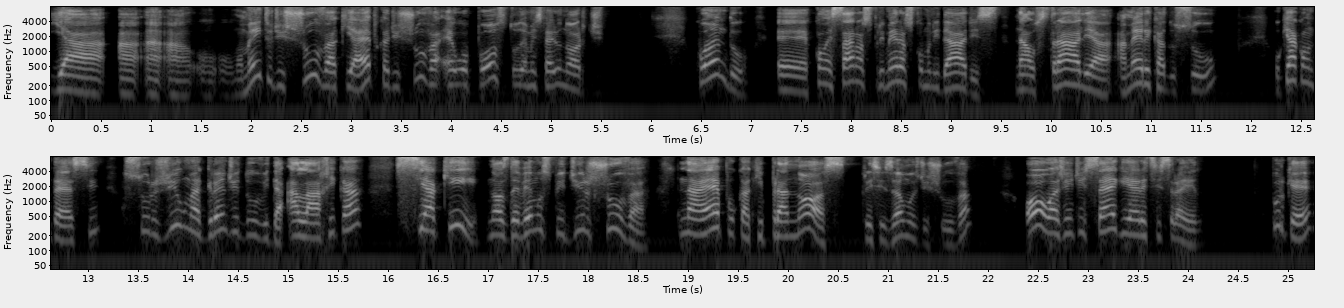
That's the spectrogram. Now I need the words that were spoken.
E a, a, a, o momento de chuva, que a época de chuva é o oposto do hemisfério norte. Quando é, começaram as primeiras comunidades na Austrália, América do Sul, o que acontece? Surgiu uma grande dúvida alárrica se aqui nós devemos pedir chuva na época que para nós precisamos de chuva, ou a gente segue Eretz Israel. Por quê?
